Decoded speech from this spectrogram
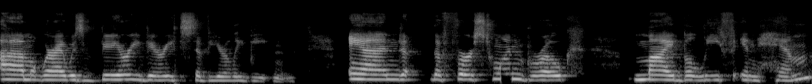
um, where i was very very severely beaten and the first one broke my belief in him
